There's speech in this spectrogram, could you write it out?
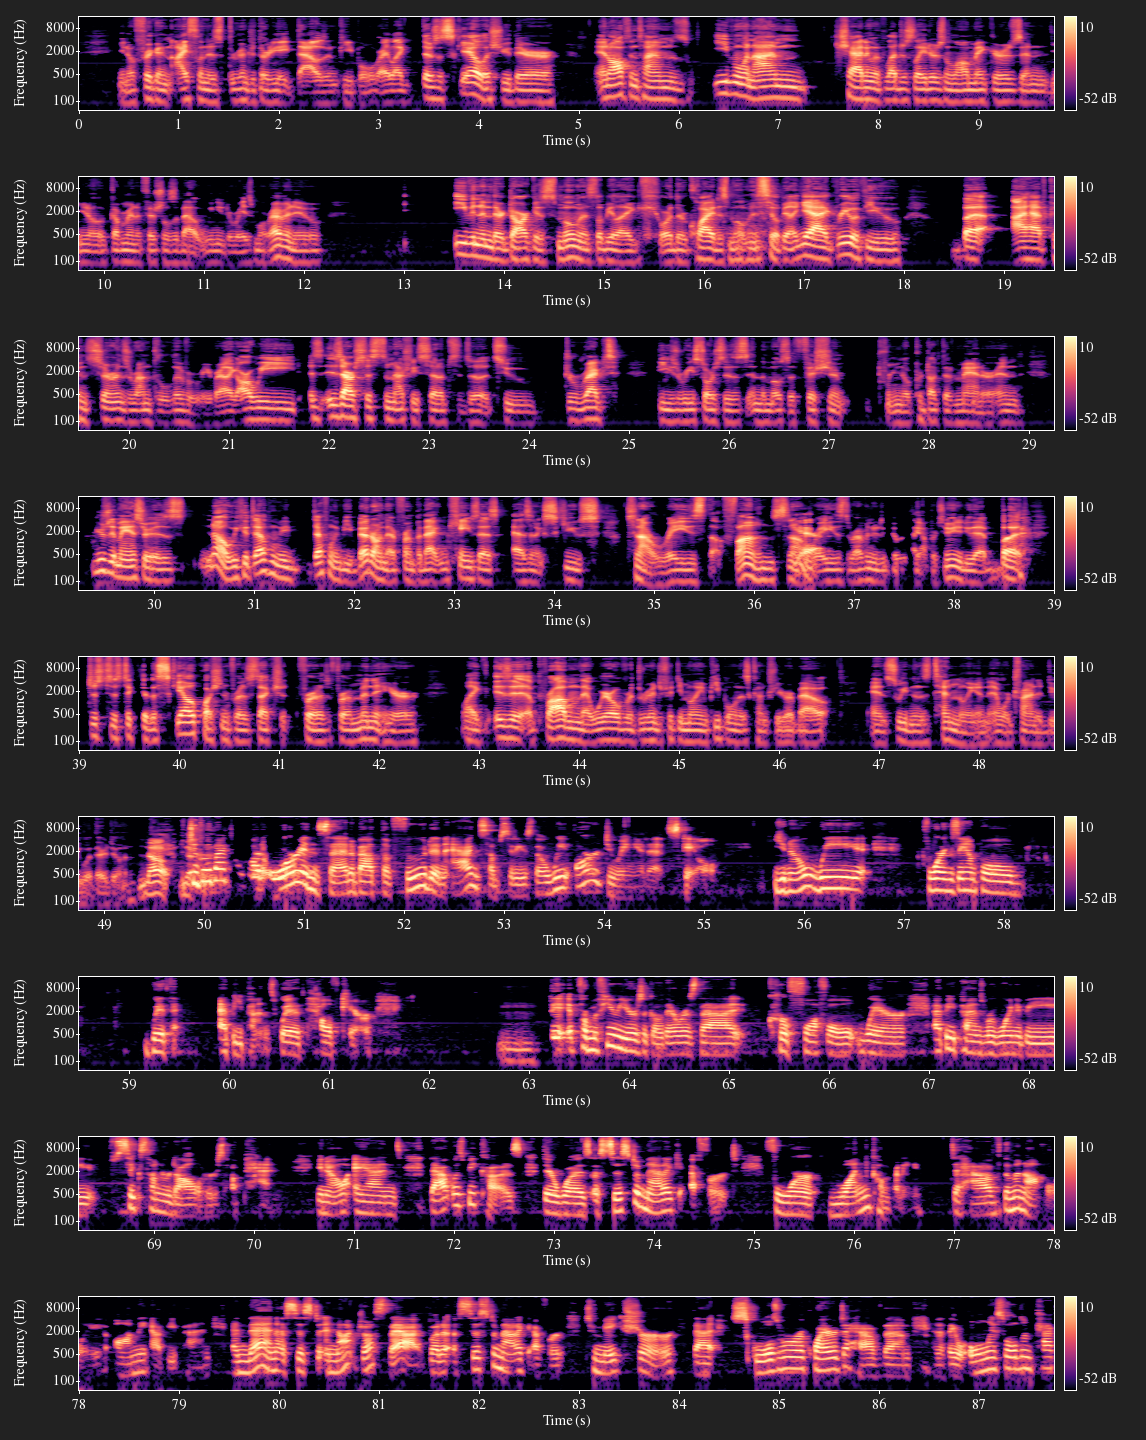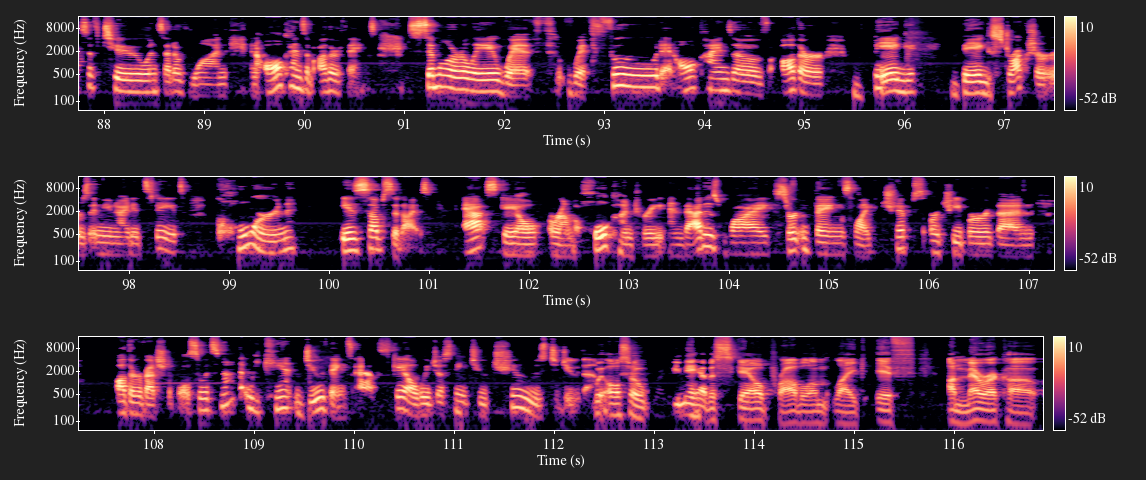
You know, friggin' Iceland is three hundred thirty eight thousand people, right? Like there's a scale issue there. And oftentimes, even when I'm chatting with legislators and lawmakers and you know government officials about we need to raise more revenue even in their darkest moments they'll be like or their quietest moments they'll be like yeah i agree with you but i have concerns around delivery right? Like are we is, is our system actually set up to, to direct these resources in the most efficient you know productive manner? And usually my answer is no we could definitely definitely be better on that front but that came to as as an excuse to not raise the funds to not yeah. raise the revenue to give us the opportunity to do that but just to stick to the scale question for a section for a, for a minute here, like, is it a problem that we're over 350 million people in this country, or about, and Sweden is 10 million, and we're trying to do what they're doing? No. To go back to what Oren said about the food and ag subsidies, though, we are doing it at scale. You know, we, for example, with EpiPens, with healthcare, mm-hmm. from a few years ago, there was that kerfluffle where EpiPens were going to be $600 a pen you know and that was because there was a systematic effort for one company to have the monopoly on the EpiPen, and then a system, and not just that, but a systematic effort to make sure that schools were required to have them, and that they were only sold in packs of two instead of one, and all kinds of other things. Similarly, with with food and all kinds of other big big structures in the United States, corn is subsidized at scale around the whole country. And that is why certain things like chips are cheaper than other vegetables. So it's not that we can't do things at scale, we just need to choose to do them. We also, we may have a scale problem like if America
